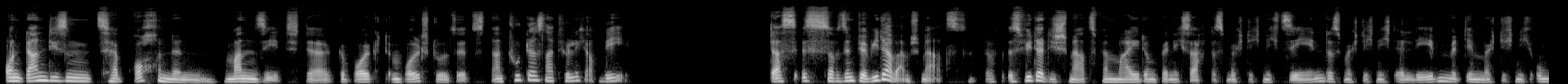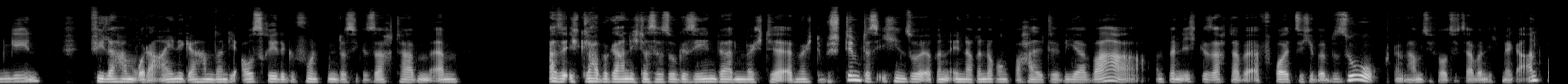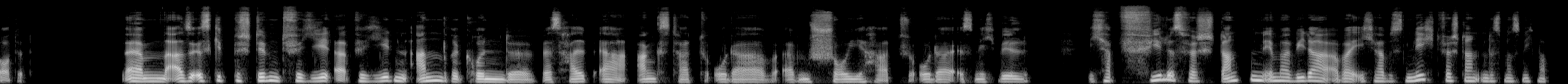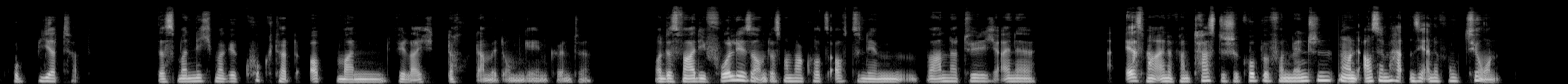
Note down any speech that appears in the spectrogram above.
und dann diesen zerbrochenen Mann sieht, der gebeugt im Rollstuhl sitzt, dann tut das natürlich auch weh. Das ist, da sind wir wieder beim Schmerz. Das ist wieder die Schmerzvermeidung, wenn ich sage, das möchte ich nicht sehen, das möchte ich nicht erleben, mit dem möchte ich nicht umgehen. Viele haben oder einige haben dann die Ausrede gefunden, dass sie gesagt haben, ähm, also ich glaube gar nicht, dass er so gesehen werden möchte. Er möchte bestimmt, dass ich ihn so in Erinnerung behalte, wie er war. Und wenn ich gesagt habe, er freut sich über Besuch, dann haben sie vorsichtshalber nicht mehr geantwortet. Ähm, also es gibt bestimmt für, je, äh, für jeden andere Gründe, weshalb er Angst hat oder ähm, Scheu hat oder es nicht will. Ich habe vieles verstanden immer wieder, aber ich habe es nicht verstanden, dass man es nicht mal probiert hat dass man nicht mal geguckt hat, ob man vielleicht doch damit umgehen könnte. Und es war die Vorleser, um das nochmal kurz aufzunehmen, waren natürlich eine, erstmal eine fantastische Gruppe von Menschen und außerdem hatten sie eine Funktion.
